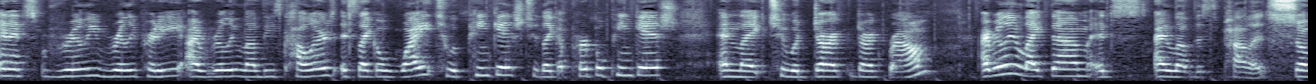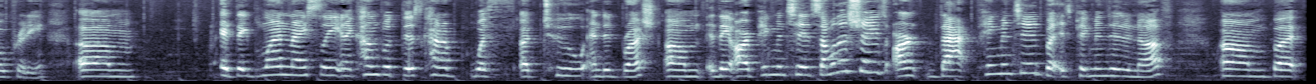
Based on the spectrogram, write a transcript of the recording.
and it's really really pretty I really love these colors it's like a white to a pinkish to like a purple pinkish and like to a dark dark brown I really like them it's I love this palette. It's so pretty. Um it, they blend nicely and it comes with this kind of with a two-ended brush. Um, they are pigmented. Some of the shades aren't that pigmented but it's pigmented enough. Um, but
